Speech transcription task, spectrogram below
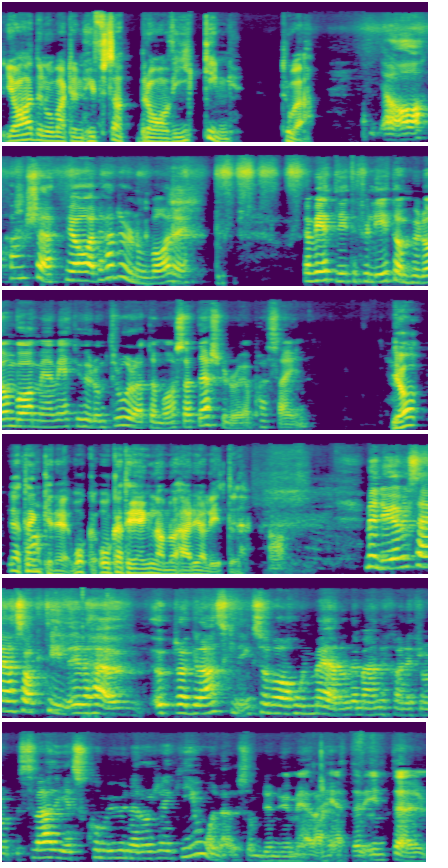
Jag hade nog varit en hyfsat bra viking, tror jag. Ja, kanske. Ja, det hade du nog varit. Jag vet lite för lite om hur de var, men jag vet ju hur de tror att de var, så att där skulle jag passa in. Ja, jag tänker ja. det. Åka, åka till England och härja lite. Ja. Men du, jag vill säga en sak till. I det här Uppdrag granskning så var hon med, den där människan från Sveriges kommuner och regioner som det numera heter. Inte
